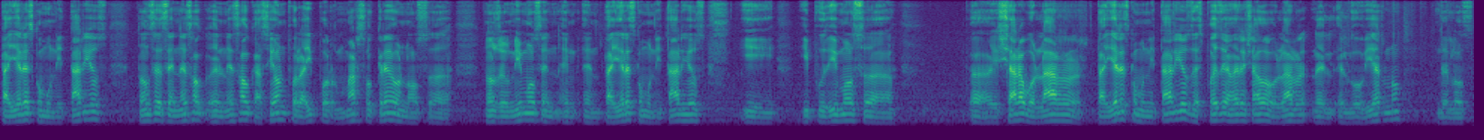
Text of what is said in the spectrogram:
talleres comunitarios entonces, en esa, en esa ocasión, por ahí por marzo creo, nos, ah, nos reunimos en, en, talleres comunitarios y, y pudimos uh, echar a volar talleres comunitarios después de haber echado a volar el, el gobierno de los...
